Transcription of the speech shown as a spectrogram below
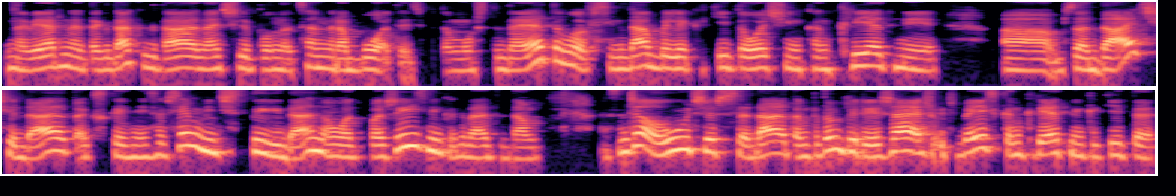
наверное, тогда, когда начали полноценно работать, потому что до этого всегда были какие-то очень конкретные а, задачи, да, так сказать, не совсем мечты, да, но вот по жизни, когда ты там сначала учишься, да, там потом переезжаешь, у тебя есть конкретные какие-то,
